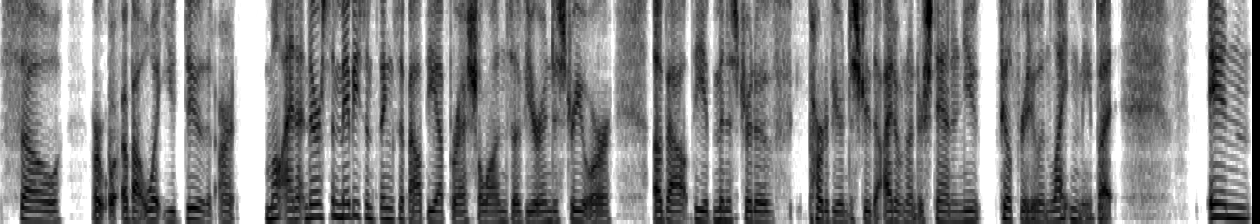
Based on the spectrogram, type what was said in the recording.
so, or, or about what you do that aren't. And there are some maybe some things about the upper echelons of your industry or about the administrative part of your industry that I don't understand, and you feel free to enlighten me. But in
